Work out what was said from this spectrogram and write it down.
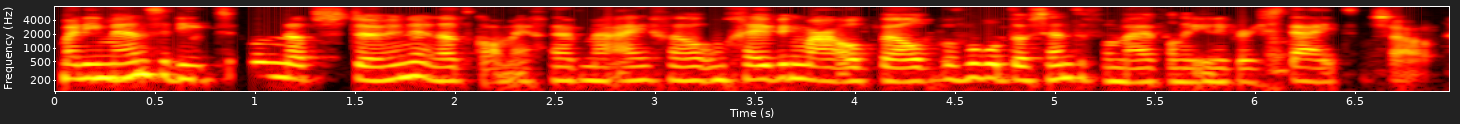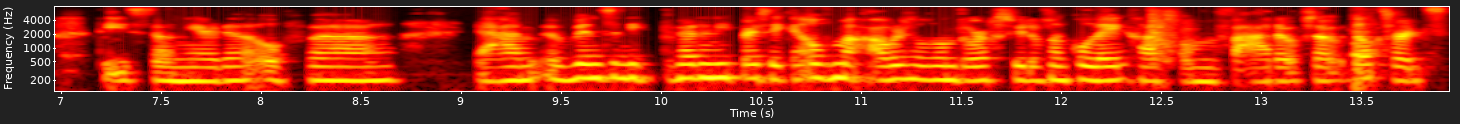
Maar die mhm. mensen die toen dat steunen, en dat kwam echt uit mijn eigen omgeving, maar ook wel bijvoorbeeld docenten van mij van de universiteit of zo, die iets doneerden. Of uh, ja, mensen die ik verder niet per se ken, of mijn ouders hadden doorgestuurd, of dan collega's van mijn vader of zo. Dat soort.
